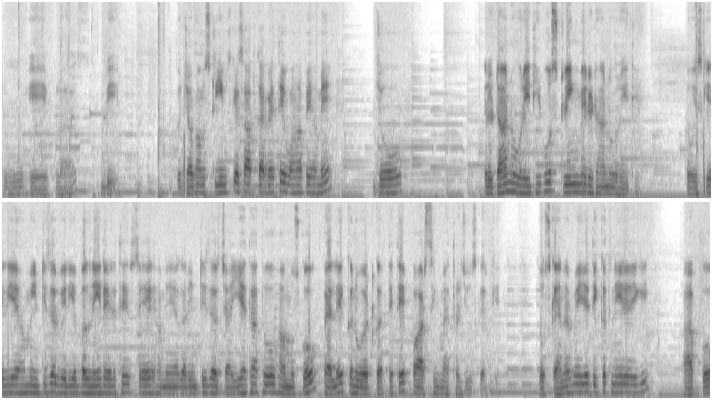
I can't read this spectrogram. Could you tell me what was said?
to A plus B तो जब हम स्ट्रीम्स के साथ कर रहे थे, वहाँ पे हमें जो रिटर्न हो रही थी, वो स्ट्रिंग में रिटर्न हो रही थी। तो इसके लिए हम इंटीजर वेरिएबल नहीं ले रहे थे, उससे हमें अगर इंटीजर चाहिए था तो हम उसको पहले कन्वर्ट करते थे पार्सिंग मेथड यूज़ करके। तो स्कैनर में ये दिक्कत नहीं रहेगी। आपको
